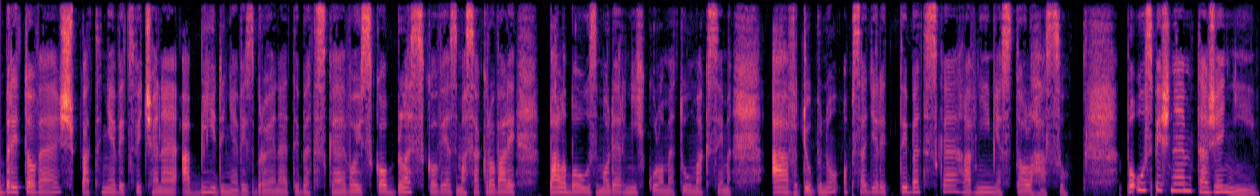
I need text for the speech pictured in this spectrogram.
Britové špatně vycvičené a bídně vyzbrojené tibetské vojsko bleskově zmasakrovali palbou z moderních kulometů Maxim a v Dubnu obsadili tibetské hlavní město Lhasu. Po úspěšném tažení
